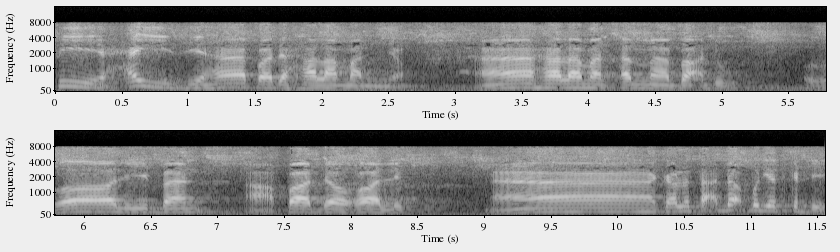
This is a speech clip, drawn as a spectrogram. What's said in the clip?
fi haiziha pada halamannya ha halaman amma ba'du. Ghaliban. Ha, pada ghalib? Ha kalau tak ada pun dia terkedih.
